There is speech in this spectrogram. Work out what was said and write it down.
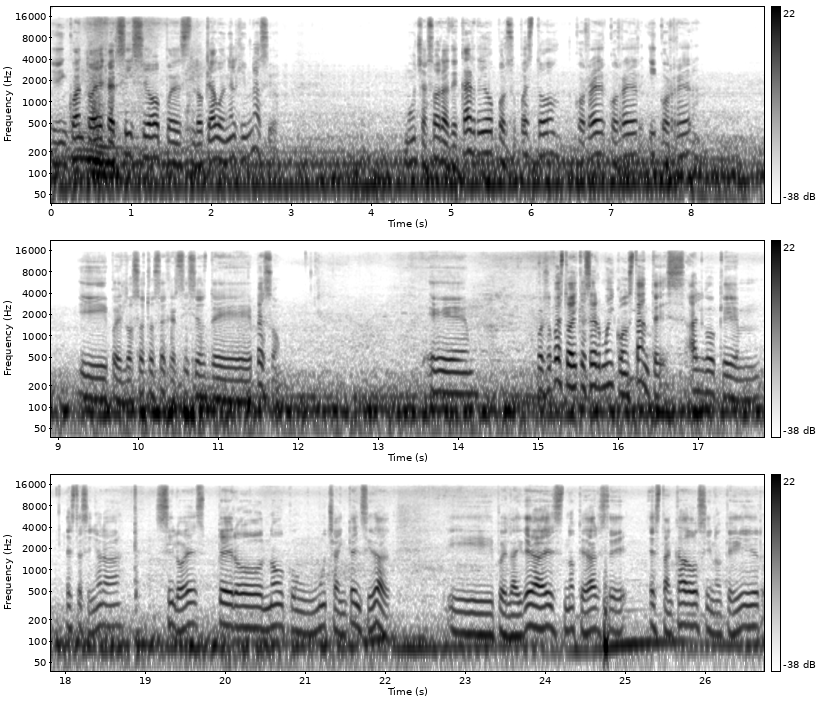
Y en cuanto a ejercicio, pues lo que hago en el gimnasio. Muchas horas de cardio, por supuesto, correr, correr y correr. Y pues los otros ejercicios de peso. Eh, por supuesto hay que ser muy constantes, algo que mm, esta señora sí lo es, pero no con mucha intensidad. Y pues la idea es no quedarse estancado, sino que ir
